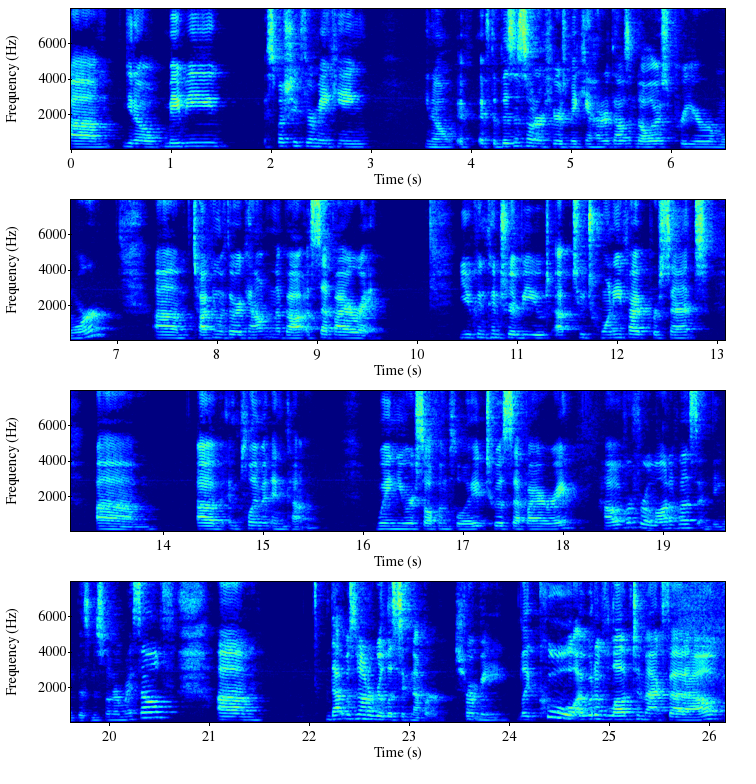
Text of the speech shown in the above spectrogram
Um, you know, maybe, especially if they're making, you know, if, if the business owner here is making $100,000 per year or more, um, talking with their accountant about a SEP IRA. You can contribute up to 25% um, of employment income when you are self-employed to a SEP IRA. However, for a lot of us, and being a business owner myself, um, that was not a realistic number Sure. for me. Like, cool, I would have loved to max that out,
